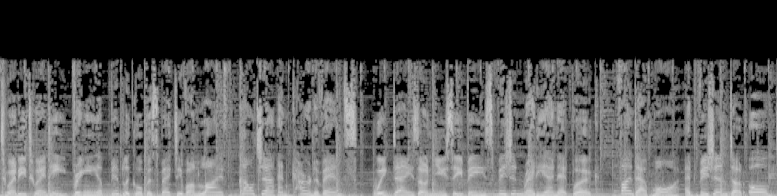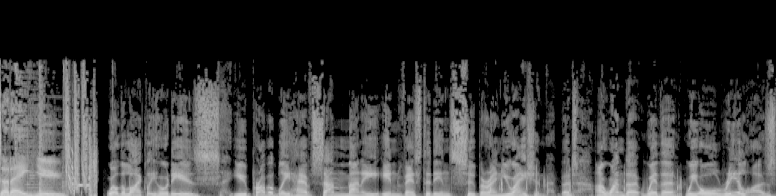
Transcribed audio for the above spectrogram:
2020, bringing a biblical perspective on life, culture, and current events. Weekdays on UCB's Vision Radio Network. Find out more at vision.org.au. Well, the likelihood is you probably have some money invested in superannuation, but I wonder whether we all realise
